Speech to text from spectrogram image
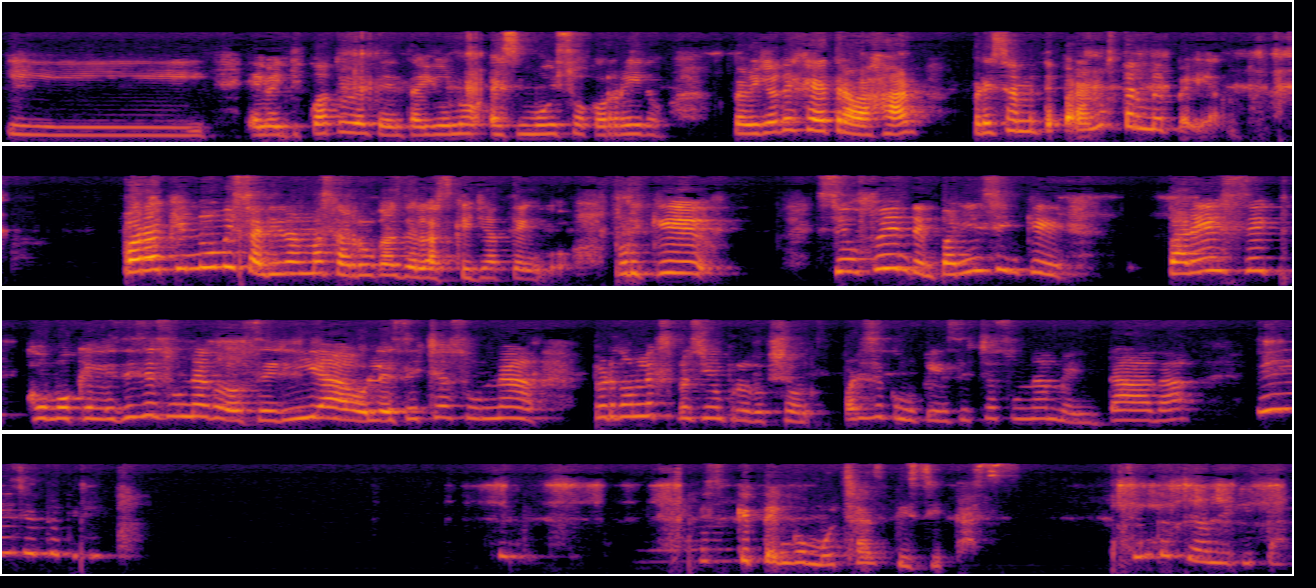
y el 24 y el 31 es muy socorrido, pero yo dejé de trabajar precisamente para no estarme peleando, para que no me salieran más arrugas de las que ya tengo, porque se ofenden, parecen que parece como que les dices una grosería o les echas una, perdón la expresión producción, parece como que les echas una mentada, eh, siéntate es que tengo muchas visitas. Siéntate, amiguita.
